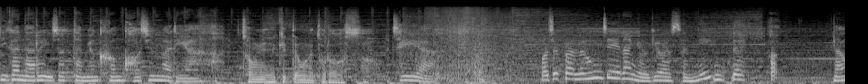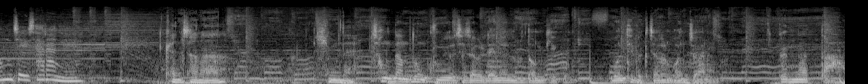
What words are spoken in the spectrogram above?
네가 나를 잊었다면 그건 거짓말이야. 정리했기 때문에 돌아왔어. 제이야. 어젯밤에 홍제이랑 여기 왔었니? 네. 아, 나 홍제이 사랑해. 괜찮아. 힘내. 청담동 구미호 제작을 내년으로 넘기고 몬티 백작을 먼저 하는 끝났다.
